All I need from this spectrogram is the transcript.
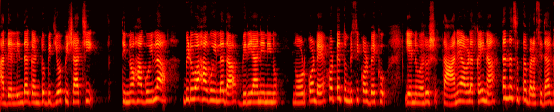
ಅದೆಲ್ಲಿಂದ ಗಂಟು ಬಿದ್ಯೋ ಪಿಶಾಚಿ? ತಿನ್ನೋ ಹಾಗೂ ಇಲ್ಲ, ಬಿಡುವ ಹಾಗೂ ಇಲ್ಲದ ಬಿರಿಯಾನಿ ನೀನು. ನೋಡಿಕೊಂಡೆ ಹೊಟ್ಟೆ ತುಂಬಿಸಿಕೊಳ್ಬೇಕು. ಎನ್ನುವ ಋಷ್ ತಾನೇ ಅವಳ ಕೈನ ತನ್ನ ಸುತ್ತ ಬಳಸಿದಾಗ,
